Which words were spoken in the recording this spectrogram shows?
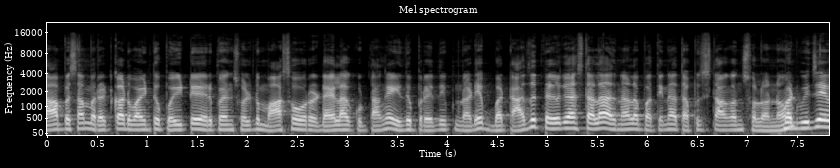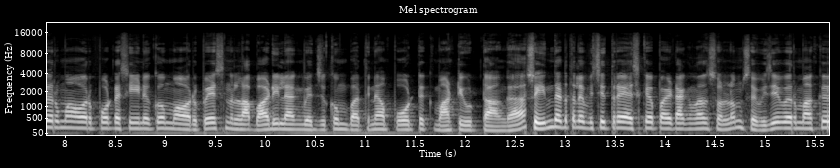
நான் பேசாமல் ரெட் கார்டு வாங்கிட்டு போயிட்டே இருப்பேன்னு சொல்லிட்டு மாதம் ஒரு டைலாக் விட்டாங்க. இது பிரதீப் முன்னாடியே. பட் அது டெலிகாஸ்டால அதனால பார்த்தீங்கன்னா தப்பிச்சிட்டாங்கன்னு சொல்லணும். பட் விஜய் வர்மா அவர் போட்ட சீனுக்கும் அவர் பேசின பாடி லாங்குவேஜுக்கும் பார்த்தீங்கன்னா போட்டு மாட்டி விட்டாங்க. ஸோ இந்த இடத்துல விசித்ரா எஸ்கேப் ஆயிட்டாங்க தான் சொல்லணும். ஸோ விஜய் வர்மாக்கு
